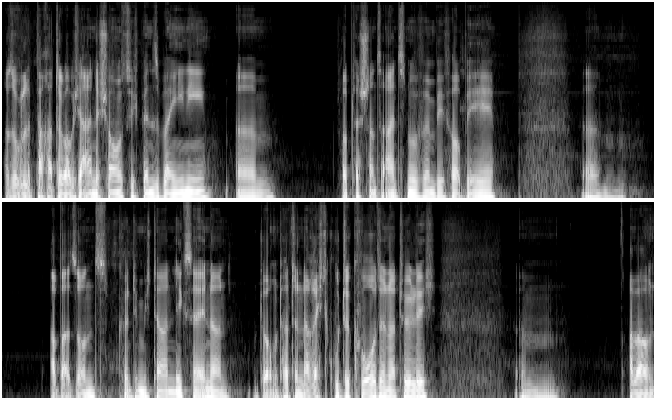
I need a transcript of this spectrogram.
Also Gladbach hatte, glaube ich, eine Chance durch Benzebaini. Ähm, ich glaube, da stand es 1-0 für den BVB. Ähm, aber sonst könnte ich mich da an nichts erinnern. Dortmund hatte eine recht gute Quote natürlich. Ähm, aber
